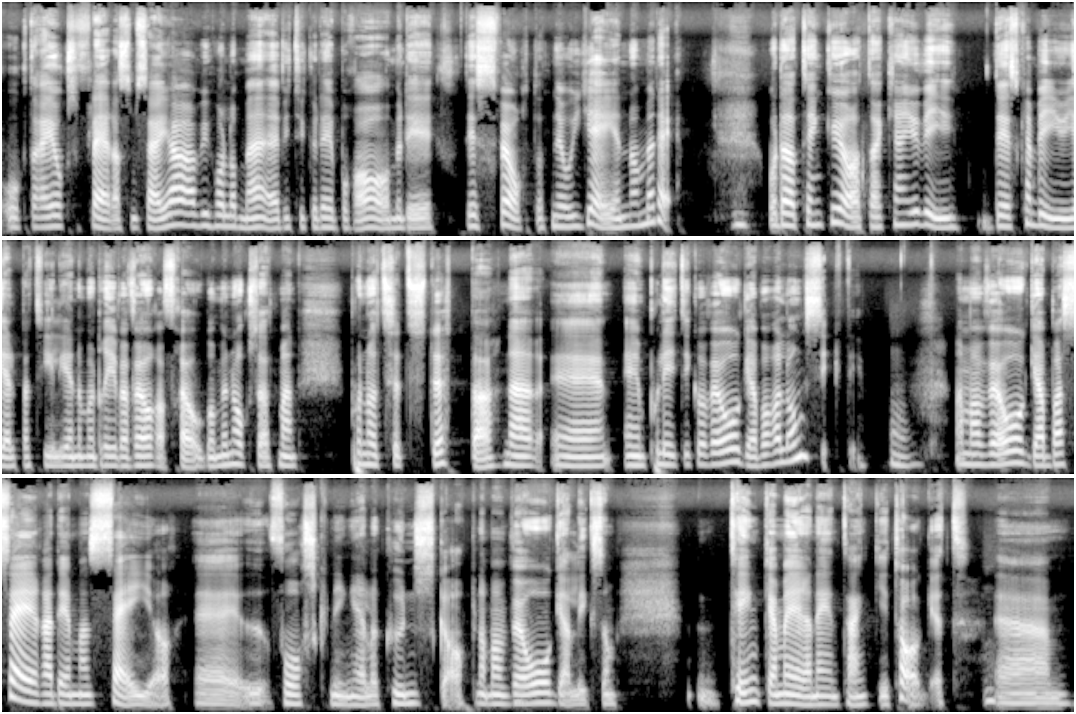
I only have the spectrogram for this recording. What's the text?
Och det är också flera som säger ja, vi håller med, vi tycker det är bra, men det, det är svårt att nå igenom med det. Och där tänker jag att där kan ju vi, dels kan vi ju hjälpa till genom att driva våra frågor, men också att man på något sätt stöttar när eh, en politiker vågar vara långsiktig. Mm. När man vågar basera det man säger, eh, forskning eller kunskap, när man mm. vågar liksom tänka mer än en tanke i taget. Mm.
